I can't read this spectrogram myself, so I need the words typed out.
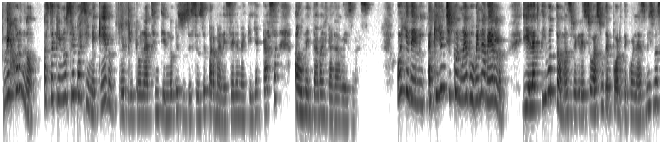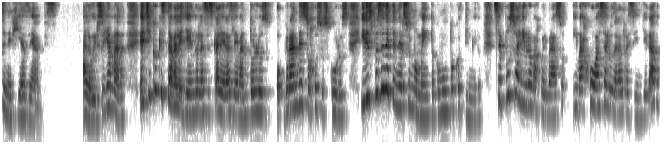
Mejor no, hasta que no sepa si me quedo, replicó Nat sintiendo que sus deseos de permanecer en aquella casa aumentaban cada vez más. Oye, Demi, aquí hay un chico nuevo, ven a verlo. Y el activo Thomas regresó a su deporte con las mismas energías de antes. Al oír su llamada, el chico que estaba leyendo en las escaleras levantó los grandes ojos oscuros y después de detenerse un momento como un poco tímido, se puso el libro bajo el brazo y bajó a saludar al recién llegado,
